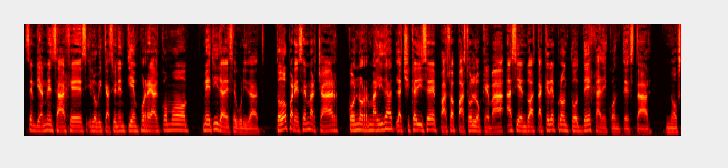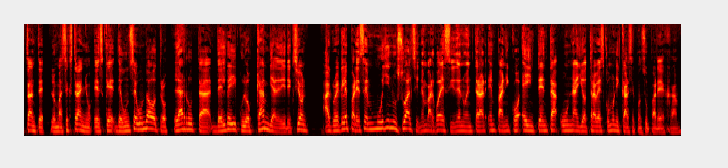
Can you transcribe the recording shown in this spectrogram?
se envían mensajes y la ubicación en tiempo real como medida de seguridad. Todo parece marchar con normalidad. La chica dice paso a paso lo que va haciendo hasta que de pronto deja de contestar. No obstante, lo más extraño es que de un segundo a otro, la ruta del vehículo cambia de dirección. A Greg le parece muy inusual, sin embargo decide no entrar en pánico e intenta una y otra vez comunicarse con su pareja.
